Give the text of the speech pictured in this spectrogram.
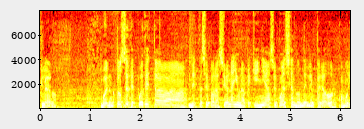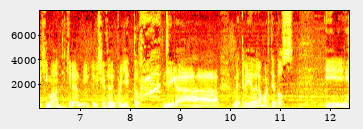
Claro. Bueno, entonces después de esta, de esta separación hay una pequeña secuencia en donde el emperador, como dijimos antes, que era el, jefe del proyecto, llega a la estrella de la muerte 2 y,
